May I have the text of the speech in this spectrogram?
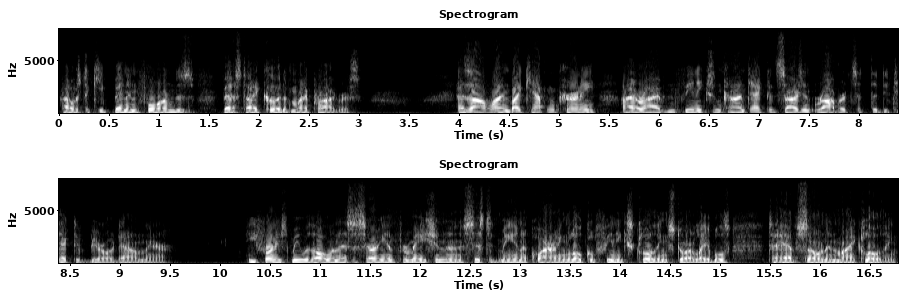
I was to keep Ben informed as best I could of my progress. As outlined by Captain Kearney, I arrived in Phoenix and contacted Sergeant Roberts at the Detective Bureau down there. He furnished me with all the necessary information and assisted me in acquiring local Phoenix clothing store labels to have sewn in my clothing.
